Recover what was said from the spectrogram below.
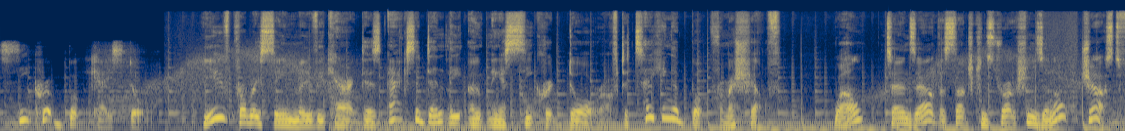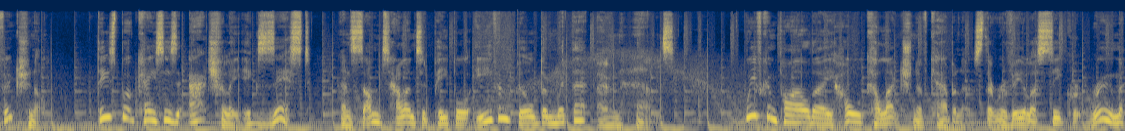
Secret bookcase door. You've probably seen movie characters accidentally opening a secret door after taking a book from a shelf. Well, turns out that such constructions are not just fictional. These bookcases actually exist, and some talented people even build them with their own hands. We've compiled a whole collection of cabinets that reveal a secret room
